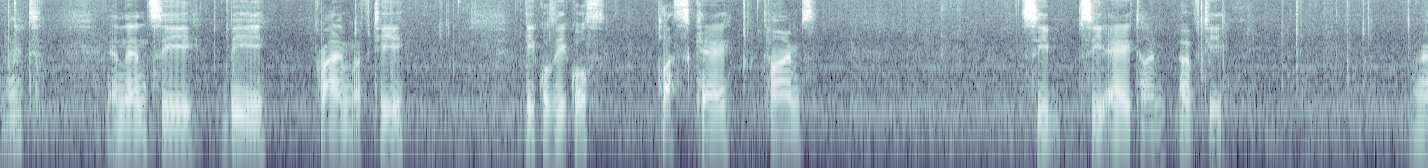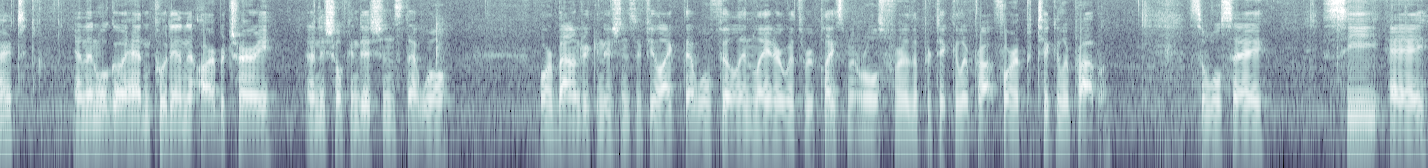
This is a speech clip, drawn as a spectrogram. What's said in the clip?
All right, and then C B prime of T equals equals plus K times C, CA time of T. All right, and then we'll go ahead and put in arbitrary initial conditions that will, or boundary conditions if you like, that we'll fill in later with replacement rules for the particular for a particular problem. So we'll say CA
